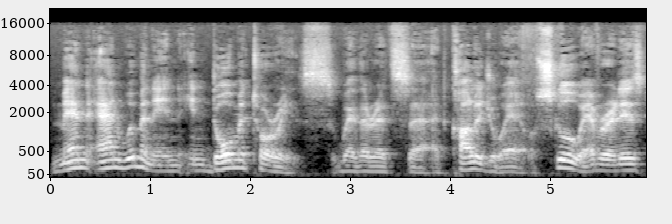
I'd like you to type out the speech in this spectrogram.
Men and women in, in dormitories, whether it's uh, at college or, or school, wherever it is,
